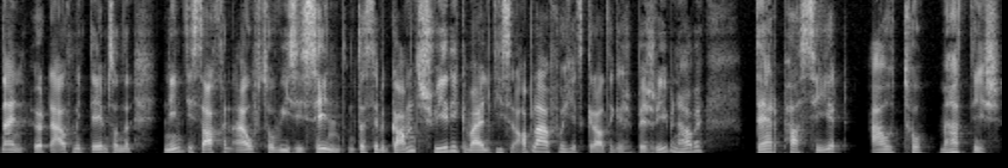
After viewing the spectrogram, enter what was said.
Nein, hört auf mit dem, sondern nehmt die Sachen auf, so wie sie sind. Und das ist eben ganz schwierig, weil dieser Ablauf, wo ich jetzt gerade beschrieben habe, der passiert automatisch.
